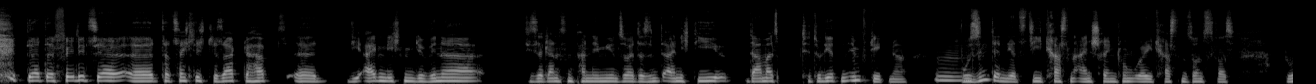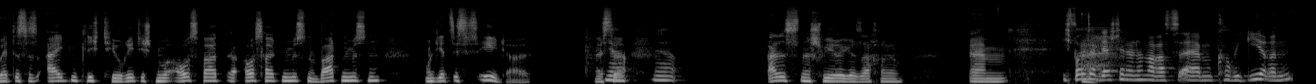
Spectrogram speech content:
da hat der Felix ja äh, tatsächlich gesagt gehabt, äh, die eigentlichen Gewinner dieser ganzen Pandemie und so weiter sind eigentlich die damals titulierten Impfgegner. Wo Mhm. sind denn jetzt die krassen Einschränkungen oder die krassen sonst was? Du hättest es eigentlich theoretisch nur auswart, äh, aushalten müssen und warten müssen und jetzt ist es eh egal. Weißt Ja, du? ja. Alles eine schwierige Sache. Ähm, Ich wollte an Ah. der Stelle noch mal was ähm, korrigieren.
